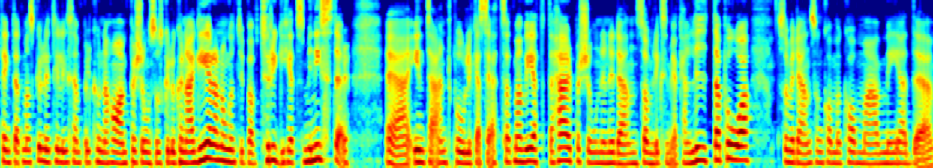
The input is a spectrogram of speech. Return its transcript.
tänkte att man skulle till exempel kunna ha en person som skulle kunna agera någon typ av trygghetsminister eh, internt på olika sätt. Så att man vet att den här personen är den som liksom jag kan lita på, som är den som kommer komma med eh,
